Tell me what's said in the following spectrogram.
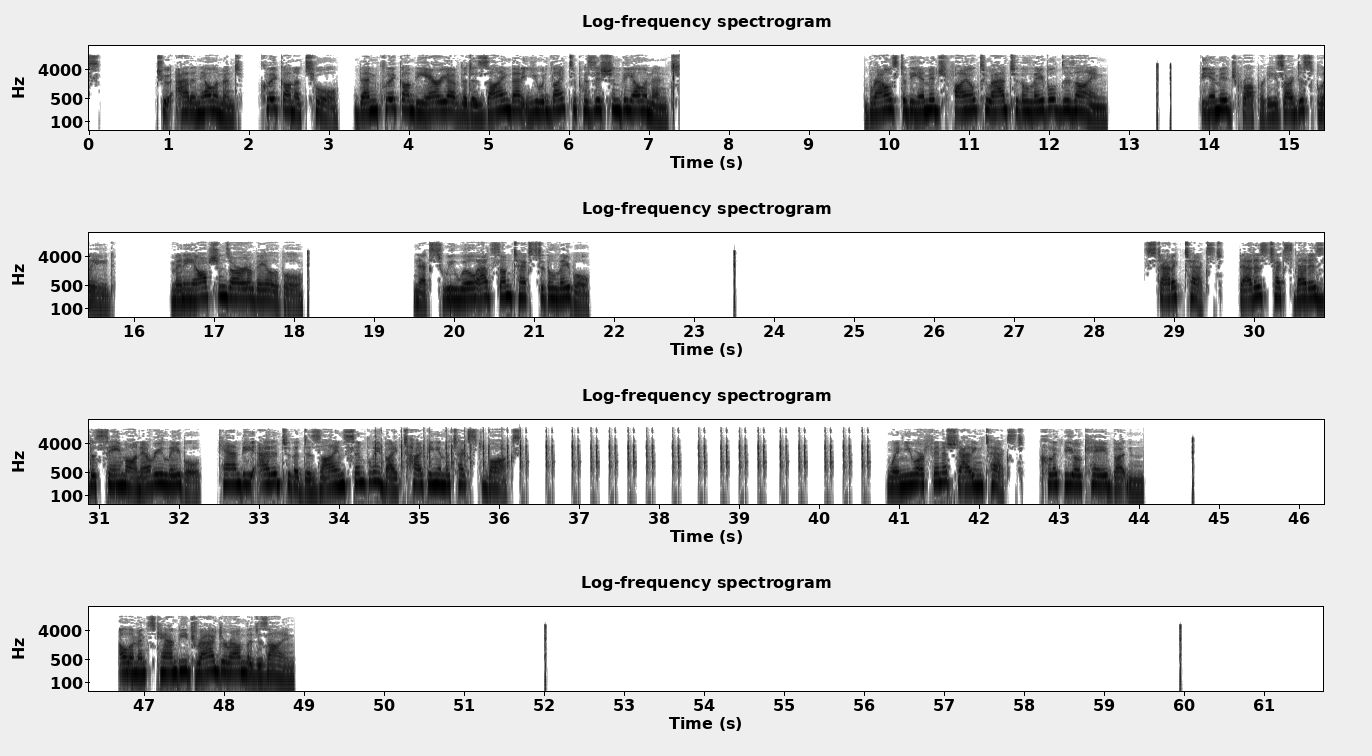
To add an element, click on a tool. Then click on the area of the design that you would like to position the element. Browse to the image file to add to the label design. The image properties are displayed. Many options are available. Next we will add some text to the label. Static text, that is text that is the same on every label, can be added to the design simply by typing in the text box. When you are finished adding text, click the OK button. Elements can be dragged around the design.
